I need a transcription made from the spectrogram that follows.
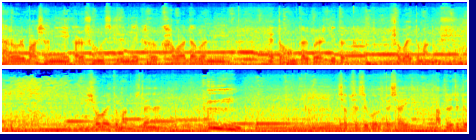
কারোর ভাষা নিয়ে, কারোর সংস্কৃতি নিয়ে, কারোর খাবার দাবার নিয়ে এত অহংকার করার কি দরকার? সবাই তো মানুষ। সবাই তো মানুষ, তাই না? সবশেষে বলতে চাই, আপনারা যদি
